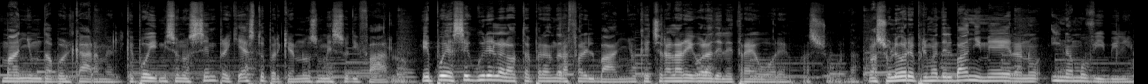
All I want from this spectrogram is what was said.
Magnum Double Caramel, che poi mi sono sempre chiesto perché hanno smesso di farlo. E poi a seguire la lotta per andare a fare il bagno, che c'era la regola delle tre ore, assurda. Ma sulle ore prima del bagno i miei erano inamovibili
